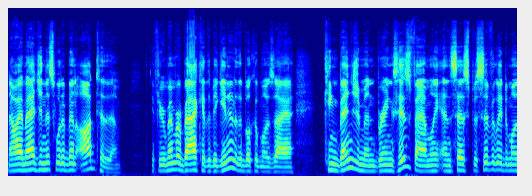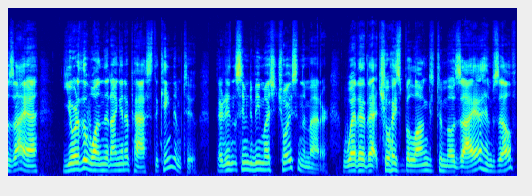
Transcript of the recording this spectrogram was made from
Now, I imagine this would have been odd to them. If you remember back at the beginning of the book of Mosiah, King Benjamin brings his family and says specifically to Mosiah, you're the one that I'm going to pass the kingdom to. There didn't seem to be much choice in the matter, whether that choice belonged to Mosiah himself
